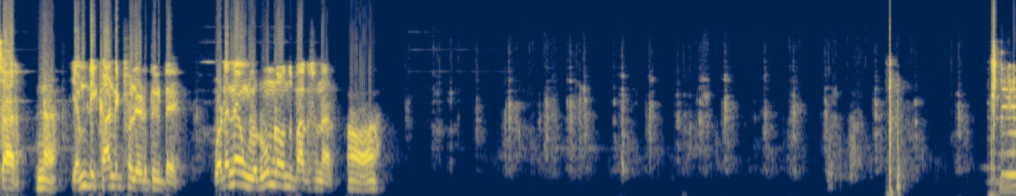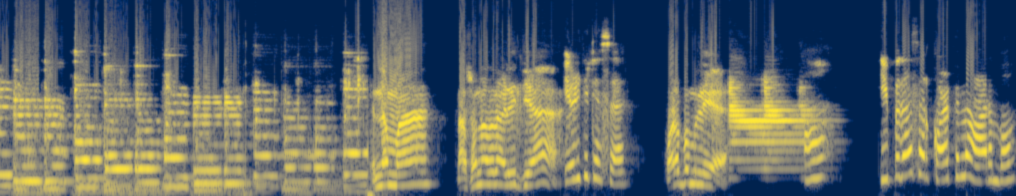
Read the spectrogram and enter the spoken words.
சார் என்ன? எம்டி கான்டாக்ட் ஃபைல் எடுத்துக்கிட்டு உடனே உங்களை ரூம்ல வந்து பார்க்க சொன்னார். என்னம்மா நான் சொன்னதெல்லாம் எழுதிட்டியா? எழுதிட்டேன் சார். குழப்பம் இல்லையே? இப்பதான் சார் குழப்பமே ஆரம்பம்.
